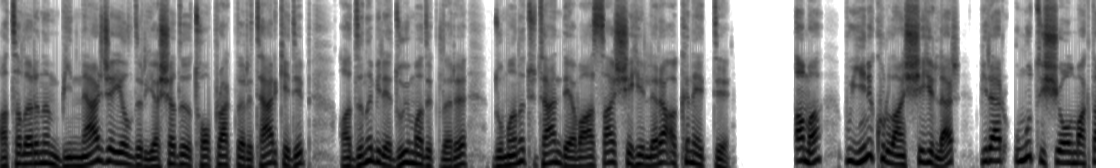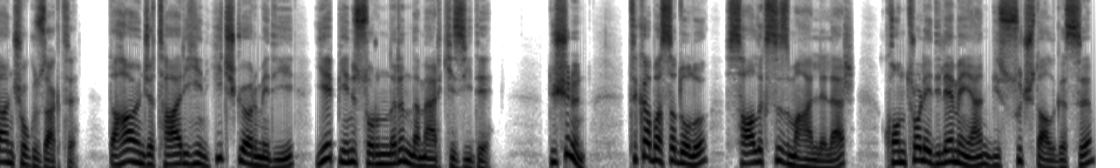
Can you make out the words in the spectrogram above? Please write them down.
atalarının binlerce yıldır yaşadığı toprakları terk edip adını bile duymadıkları dumanı tüten devasa şehirlere akın etti. Ama bu yeni kurulan şehirler birer umut ışığı olmaktan çok uzaktı. Daha önce tarihin hiç görmediği yepyeni sorunların da merkeziydi. Düşünün, tıka basa dolu, sağlıksız mahalleler, kontrol edilemeyen bir suç dalgası,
